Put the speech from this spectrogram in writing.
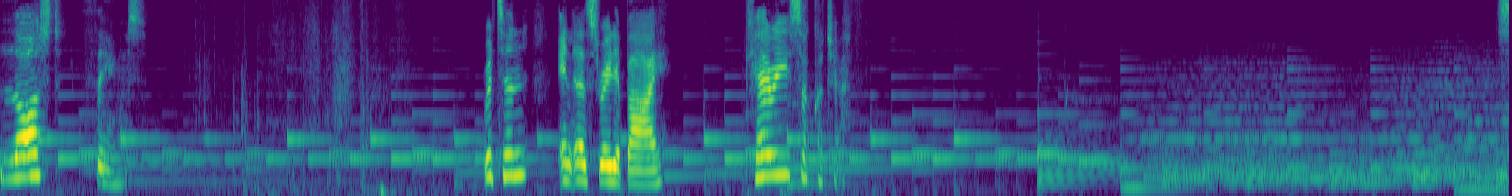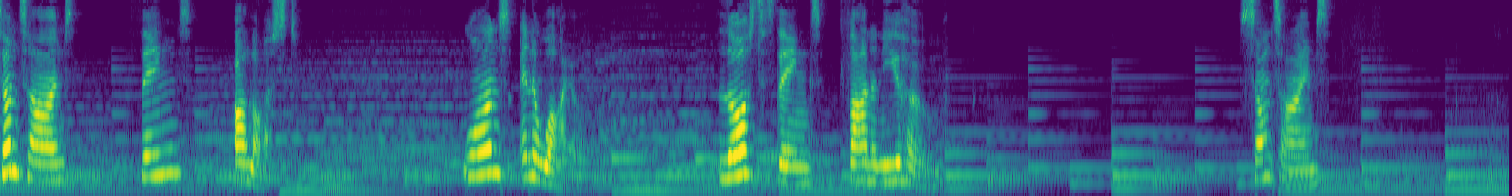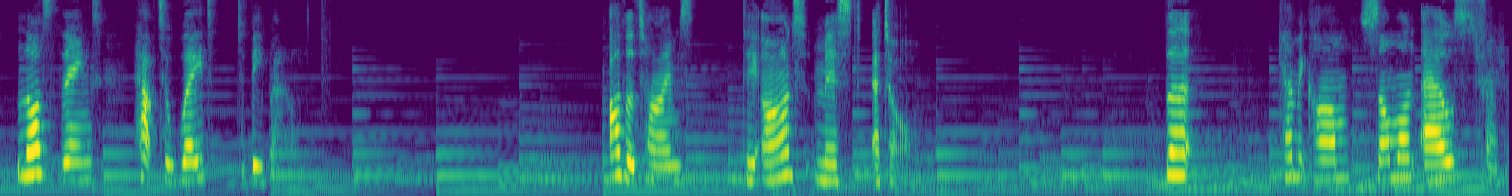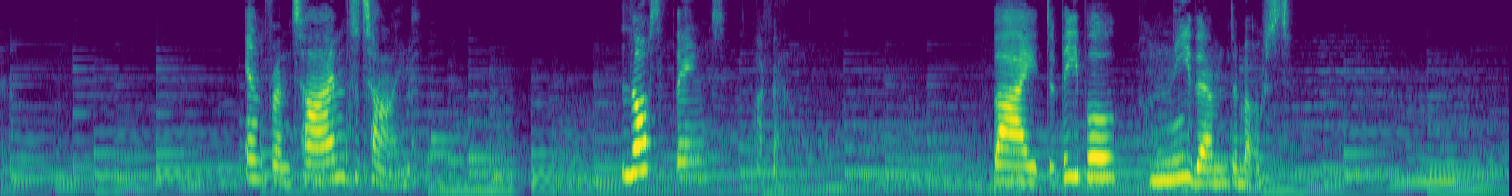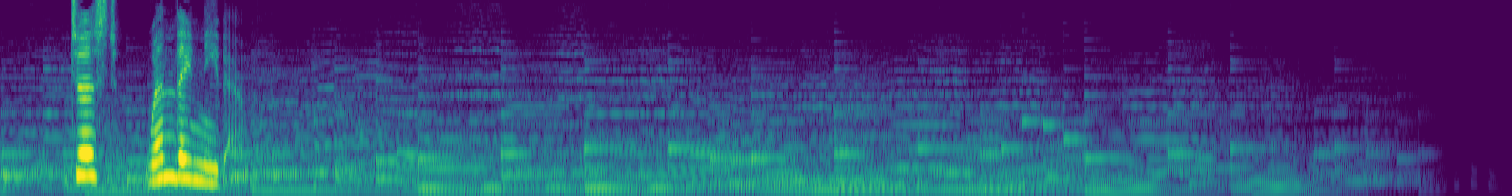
Lost Things. Written and illustrated by Carey Sookocheff. Sometimes things are lost. Once in a while, lost things find a new home. Sometimes, lost things have to wait to be found. Other times, they aren't missed at all, but can become someone else's treasure. And from time to time, lost things are found by the people who need them the most. Just when they need them.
